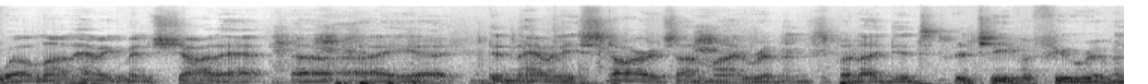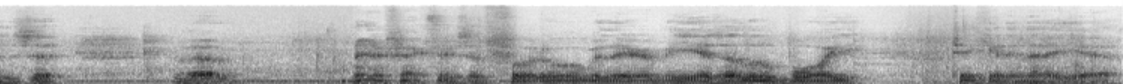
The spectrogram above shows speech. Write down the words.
Well, not having been shot at, uh, I uh, didn't have any stars on my ribbons, but I did achieve a few ribbons. Uh, uh, matter of fact, there's a photo over there of me as a little boy taken in a uh,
